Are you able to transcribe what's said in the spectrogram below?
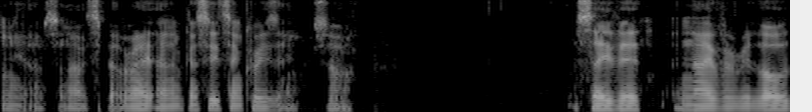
yeah so now it's spelled right and you can see it's increasing so save it and now if we reload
